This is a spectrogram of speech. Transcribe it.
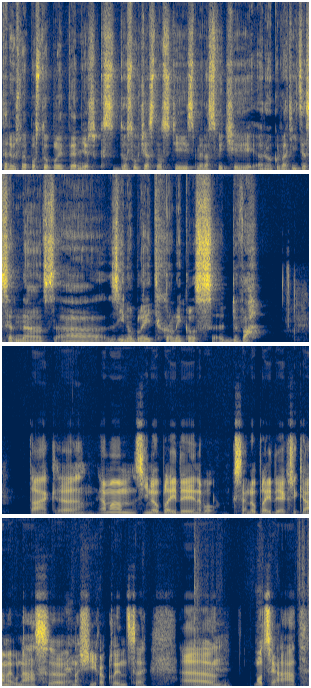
Tady už jsme postoupili téměř do současnosti, jsme na Switchi rok 2017 a Xenoblade Chronicles 2. Tak, eh, já mám Xenoblady, nebo Xenoblady, jak říkáme u nás eh, v naší roklince. Eh, moc rád,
